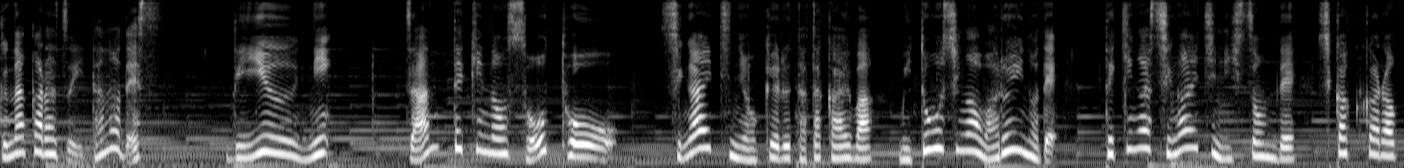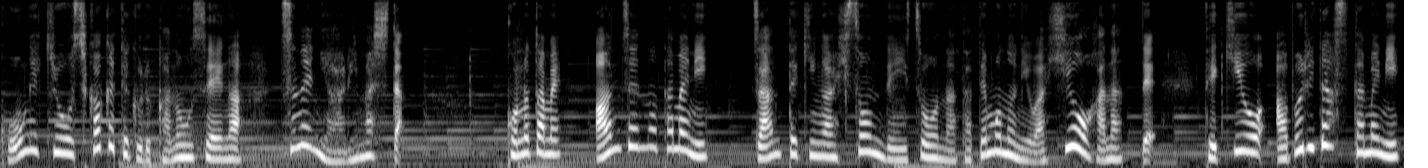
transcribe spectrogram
少なからずいたのです。理由2残敵の相当。市街地における戦いは見通しが悪いので敵が市街地に潜んで死角から攻撃を仕掛けてくる可能性が常にありました。このため安全のために残敵が潜んでいそうな建物には火を放って敵をあぶり出すために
